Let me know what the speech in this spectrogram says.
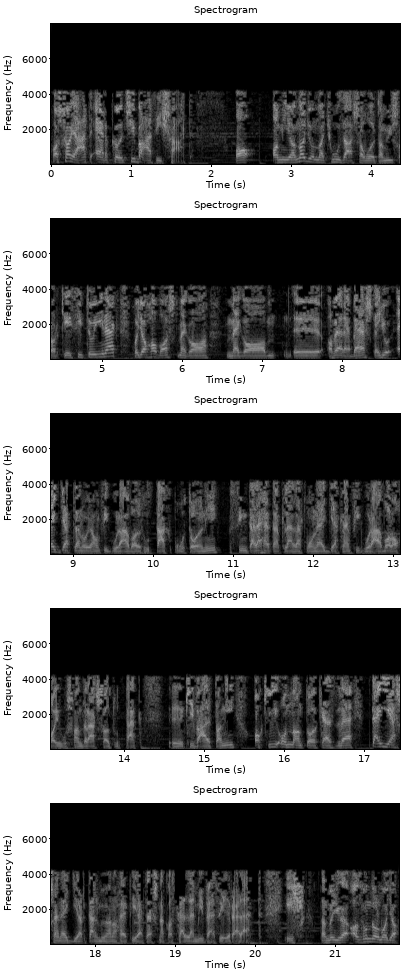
a saját erkölcsi bázisát. A, ami a nagyon nagy húzása volt a műsor készítőinek, hogy a havast meg a, meg a, a verebest egy, egyetlen olyan figurával tudták pótolni, szinte lehetetlen lett volna egyetlen figurával, a hajós Andrással tudták kiváltani, aki onnantól kezdve teljesen egyértelműen a heti hetesnek a szellemi vezére lett. És tehát mondjuk azt gondolom, hogy a,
